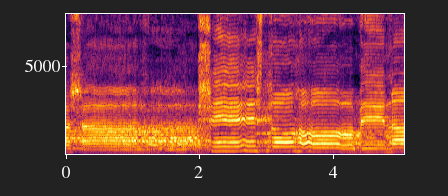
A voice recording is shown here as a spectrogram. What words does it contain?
আশা শেষ তো হবে না।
